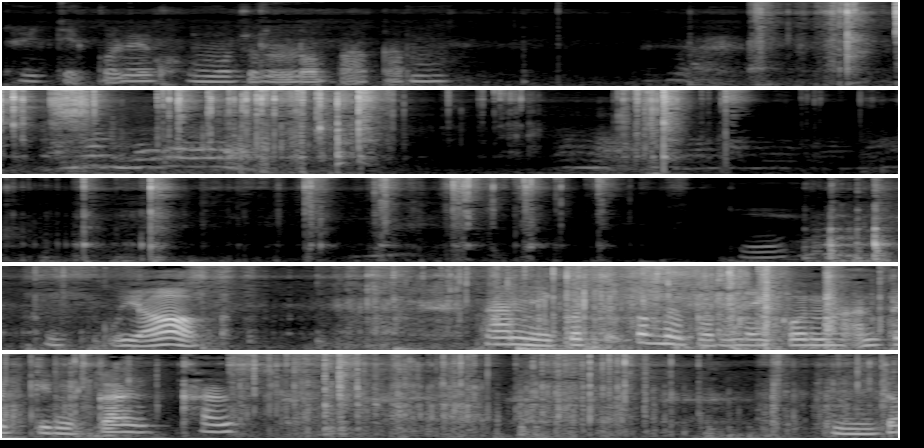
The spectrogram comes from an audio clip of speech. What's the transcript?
자, 이제 거를 고무줄로 마감. 있고요. 다음에 이거 뜯어볼 건데 이거는 안 뜯기니까 칼 먼저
